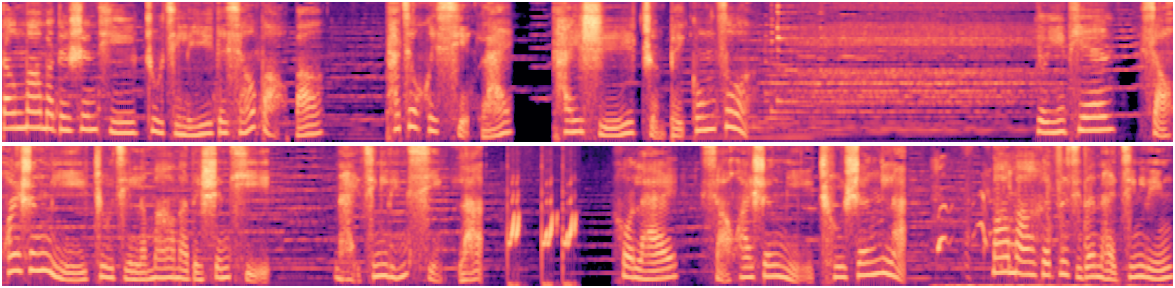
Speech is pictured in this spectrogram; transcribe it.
当妈妈的身体住进了一个小宝宝，它就会醒来，开始准备工作。有一天。小花生米住进了妈妈的身体，奶精灵醒了。后来，小花生米出生了，妈妈和自己的奶精灵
